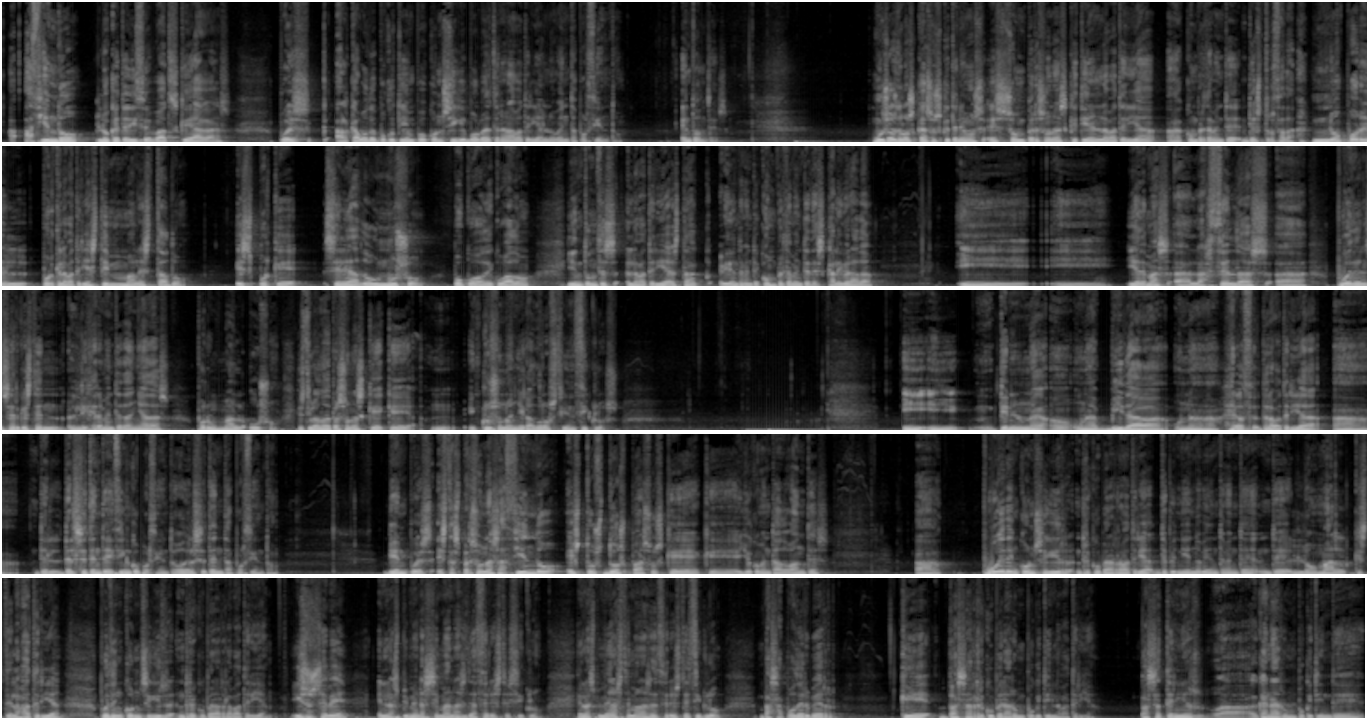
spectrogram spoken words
haciendo lo que te dice Bats que hagas, pues al cabo de poco tiempo consigue volver a tener la batería al 90%. Entonces, muchos de los casos que tenemos son personas que tienen la batería ah, completamente destrozada. No por el, porque la batería esté en mal estado, es porque se le ha dado un uso poco adecuado y entonces la batería está evidentemente completamente descalibrada y, y, además ah, las celdas ah, pueden ser que estén ligeramente dañadas por un mal uso. Estoy hablando de personas que, mm, incluso no han llegado a los 100 ciclos. Y, tienen una, vida, una health de la batería ah, del, del 75% o del 70%. Bien, pues estas personas haciendo estos dos pasos que, yo he comentado antes, ah, pueden conseguir recuperar la batería, dependiendo evidentemente de lo mal que esté la batería, pueden conseguir recuperar la batería. Y eso se ve en las primeras semanas de hacer este ciclo. En las primeras semanas de hacer este ciclo vas a poder ver que vas a recuperar un poquitín la batería. Vas a tener, a ganar un poquitín de,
